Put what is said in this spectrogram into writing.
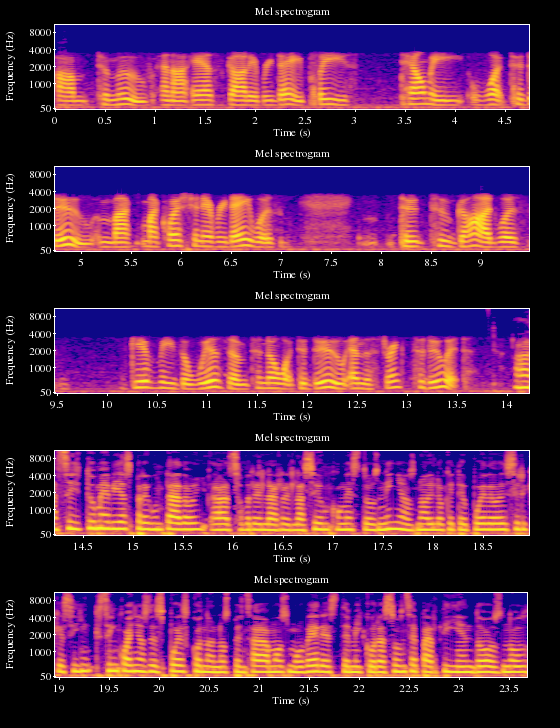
um, to move, and I asked God every day, please tell me what to do. My my question every day was to to God was, give me the wisdom to know what to do and the strength to do it. Ah, sí, tú me habías preguntado ah, sobre la relación con estos niños, ¿no? Y lo que te puedo decir que cin- cinco años después, cuando nos pensábamos mover, este, mi corazón se partía en dos, ¿no?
